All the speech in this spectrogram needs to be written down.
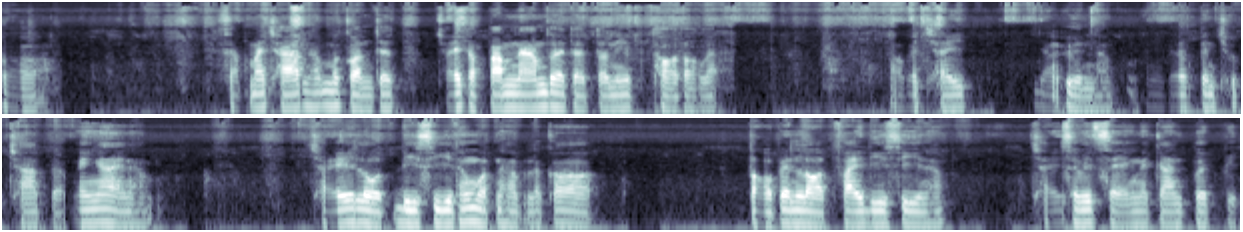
ก็สับมาชาร์จครับ เมื่อก่อนจะใช้กับปั๊มน้ำด้วย แต่ตอนนี้ถอดออกแล้ว เอาไปใช้อย่างอื่นครับนี่ก็เป็นชุดชาร์จแบบง่าย ๆนะครับ ใช้โหลด DC ทั้งหมดนะครับ แล้วก็ต่อเป็นหลอดไฟ DC นะครับ ใช้สวิตช์แสงในการเปิดปิด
